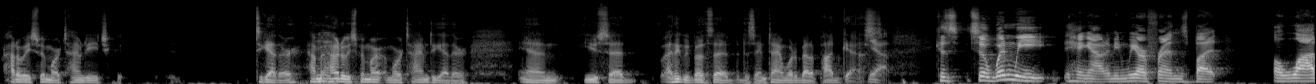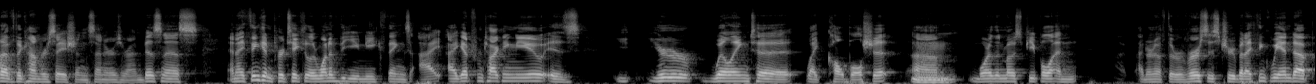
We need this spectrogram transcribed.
how do we spend more time to each together? How, mm-hmm. how do we spend more, more time together?" And you said, I think we both said at the same time, what about a podcast? Yeah. Because so when we hang out, I mean, we are friends, but a lot of the conversation centers around business. And I think in particular, one of the unique things I, I get from talking to you is you're willing to like call bullshit um, mm. more than most people. And I don't know if the reverse is true, but I think we end up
